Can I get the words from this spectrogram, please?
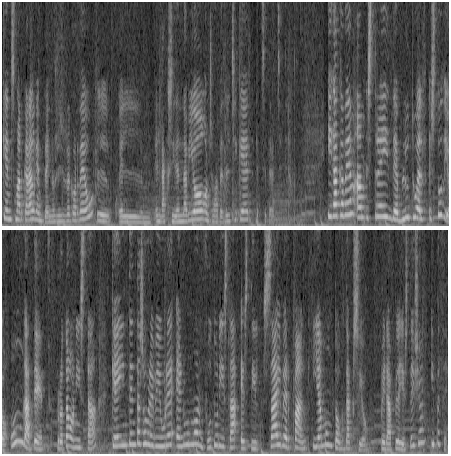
que ens marcarà el gameplay. No sé si recordeu el- el- el- l'accident d'avió, on se va perdre el xiquet, etc etc. I que acabem amb Stray de Blue 12 Studio, un gatet protagonista que intenta sobreviure en un món futurista estil cyberpunk i amb un toc d'acció per a PlayStation i PC.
